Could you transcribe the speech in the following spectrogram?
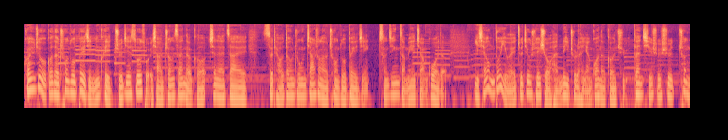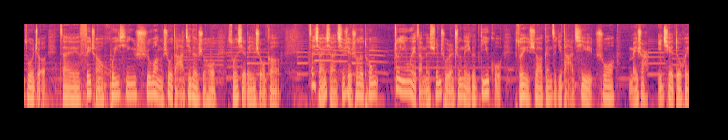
关于这首歌的创作背景，您可以直接搜索一下张三的歌。现在在词条当中加上了创作背景。曾经咱们也讲过的，以前我们都以为这就是一首很励志的、很阳光的歌曲，但其实是创作者在非常灰心、失望、受打击的时候所写的一首歌。再想一想，其实也说得通。正因为咱们身处人生的一个低谷，所以需要跟自己打气，说没事儿，一切都会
